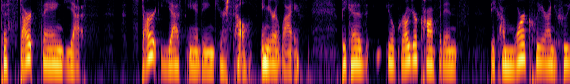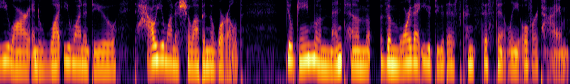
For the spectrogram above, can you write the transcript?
to start saying yes. Start yes anding yourself in your life because you'll grow your confidence, become more clear on who you are and what you want to do, how you want to show up in the world you'll gain momentum the more that you do this consistently over time.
